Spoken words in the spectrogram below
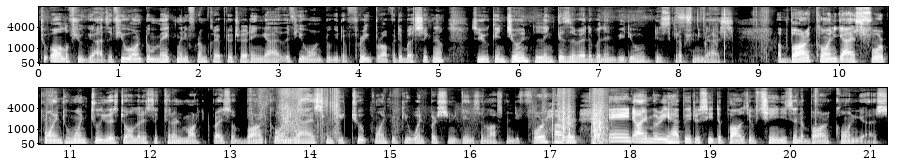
to all of you guys. If you want to make money from crypto trading guys if you want to get a free profitable signal so you can join link is available in video description guys. A bar coin guys 4.12 us dollar is the current market price of bar coin guys 22.51 percent gains in last 24 hour and i'm very happy to see the positive changes in a bar coin guys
